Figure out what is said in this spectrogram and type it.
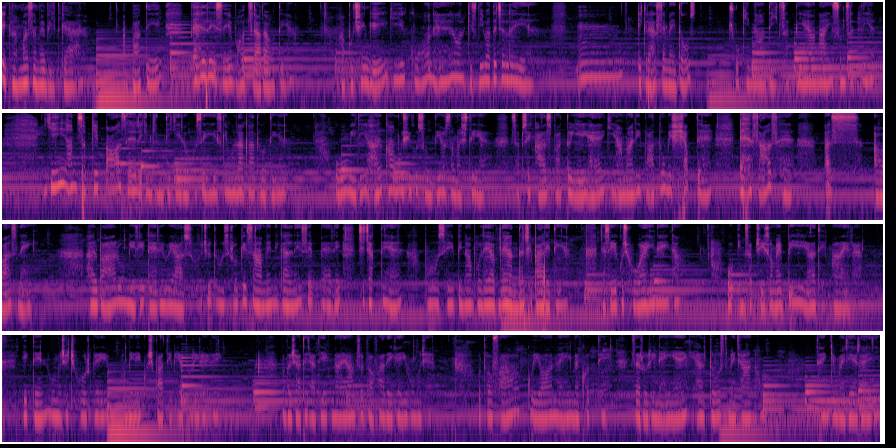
एक लंबा समय बीत गया है। अब बातें पहले से बहुत ज़्यादा होती हैं। आप पूछेंगे कि ये कौन है और किसकी बातें चल रही हैं? एक रहस्यमय दोस्त, जो कि ना देख सकती है और ना ही सुन सकती है। ये हम सबके पास है, लेकिन गिनती के लोगों से ही इसकी मुलाकात होती है। वो मेरी हर खामोशी को सुनती और समझती है। सबसे ख़ास बात तो ये है कि हमारी बातों में शब्द हैं, एहसास है, बस आवाज़ नहीं। हर बार वो मेरे ठहरे हुए आँसू जो दूसरों के सामने निकलने से पहले झिझकते हैं, वो उसे बिना बोले अपने अंदर छिपा लेती है, जैसे कि कुछ हुआ ही नहीं था। वो इन सब चीज़ों में है एक दिन वो मुझे छोड़ गई और मेरी कुछ बातें भी अधूरी रह गई। मगर जाते जाते एक नायाब सा तोहफ़ा दे गई वो मुझे। वो तोहफ़ा कोई और नहीं, मैं खुद थी। ज़रूरी नहीं है कि हर दोस्त में जान हो। Thank you my dear diary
